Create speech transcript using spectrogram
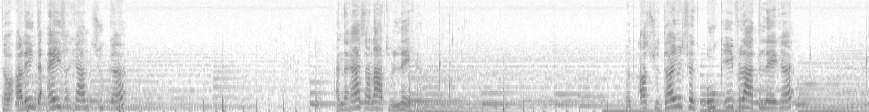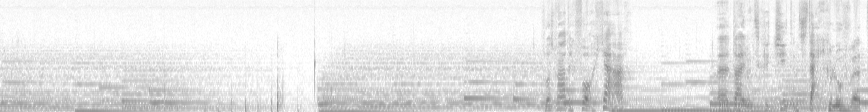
Dat we alleen de ijzer gaan zoeken. En de rest dan laten we liggen. Want als we diamonds vinden, ook even laten liggen. Volgens mij had ik vorig jaar eh diamonds gecheat en sterk geloof het.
